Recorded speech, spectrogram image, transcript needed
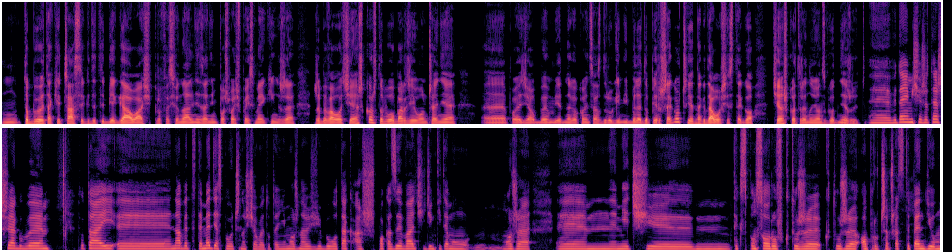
Mm, To były takie czasy, gdy ty biegałaś profesjonalnie, zanim poszłaś w pacemaking, że, że bywało ciężko, że to było bardziej łączenie e, powiedziałbym, jednego końca z drugim i byle do pierwszego, czy jednak dało się z tego ciężko trenując godnie żyć? E, Wydaje mi się, że też jakby tutaj e, nawet te media społecznościowe tutaj nie można się było tak aż pokazywać dzięki temu może em, mieć em, tych sponsorów, którzy, którzy oprócz na przykład stypendium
